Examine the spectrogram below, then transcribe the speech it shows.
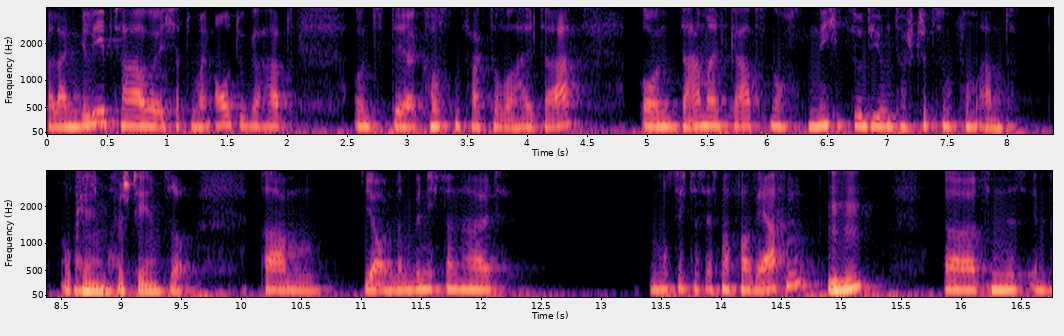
allein gelebt habe. Ich hatte mein Auto gehabt und der Kostenfaktor war halt da. Und damals gab es noch nicht so die Unterstützung vom Amt. Okay, ich verstehe. So. Ähm, ja, und dann bin ich dann halt, musste ich das erstmal verwerfen Mhm. äh, zumindest im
